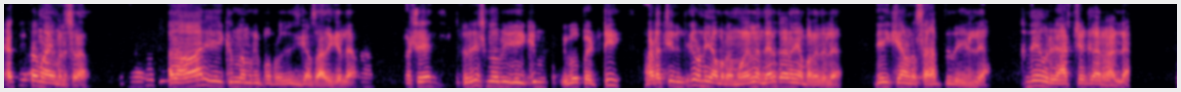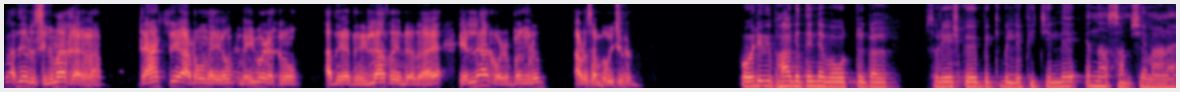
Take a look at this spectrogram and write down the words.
ശക്തമായ മത്സരമാണ്. അത് ആര് ജയിക്കും നമുക്കിപ്പോ പ്രതീക്ഷിക്കാൻ സാധിക്കില്ല. പക്ഷേ സുരേഷ് ഗോപി ജയിക്കും. ഇപ്പൊ പെട്ടി അടച്ചിരിക്കൊണ്ട് ഞാൻ പറയാം. മോഹൻലാൽ നേരത്താണ് ഞാൻ പറയുന്നില്ല ജയിക്കാനുള്ള സാധ്യതയില്ല. അദ്ദേഹം ഒരു രാഷ്ട്രീയക്കാരനല്ല. അദ്ദേഹം ഒരു സിനിമാക്കാരനാണ്. രാഷ്ട്രീയ അടവുനയവും മെയ്വഴക്കവും അദ്ദേഹത്തിന് ഇല്ലാത്തതിന്റെതായ എല്ലാ കുഴപ്പങ്ങളും അവിടെ സംഭവിച്ചിട്ടുണ്ട്. ഒരു വിഭാഗത്തിന്റെ വോട്ടുകൾ സുരേഷ് ഗോപിക്ക് ലഭിച്ചില്ലേ എന്ന സംശയമാണ്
